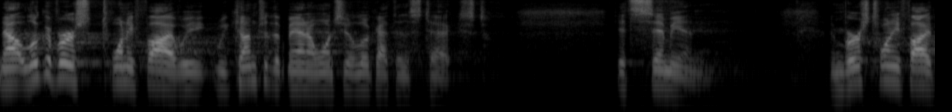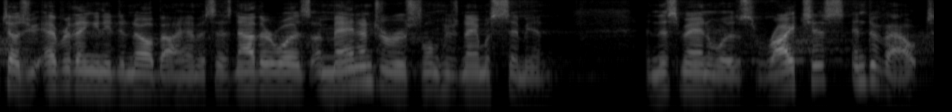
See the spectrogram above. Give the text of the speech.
Now, look at verse 25. We, we come to the man I want you to look at in this text. It's Simeon. And verse 25 tells you everything you need to know about him. It says, Now there was a man in Jerusalem whose name was Simeon, and this man was righteous and devout,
